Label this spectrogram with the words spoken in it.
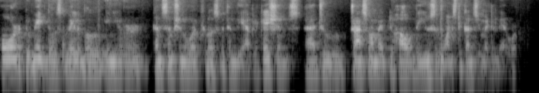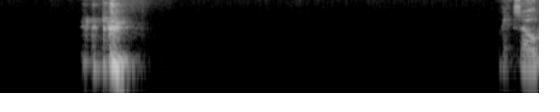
or to make those available in your consumption workflows within the applications uh, to transform it to how the user wants to consume it in their work. so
